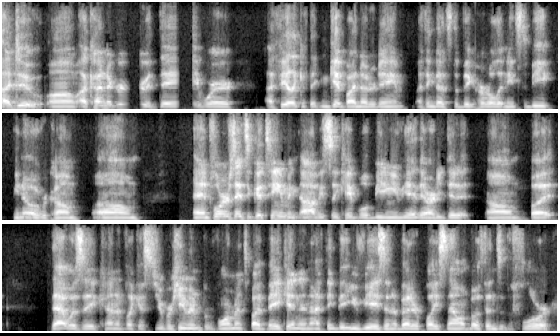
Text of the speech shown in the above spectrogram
I do. Um, I kind of agree with Dave where I feel like if they can get by Notre Dame, I think that's the big hurdle that needs to be you know overcome. Um, and Florida State's a good team and obviously capable of beating UVA. They already did it. Um, but that was a kind of like a superhuman performance by Bacon, and I think that UVA is in a better place now on both ends of the floor,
